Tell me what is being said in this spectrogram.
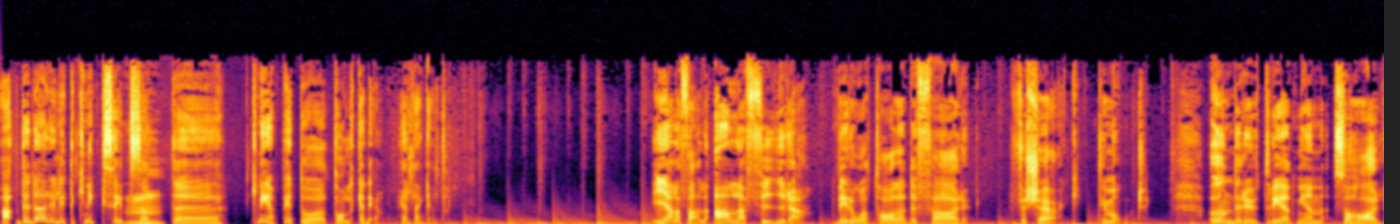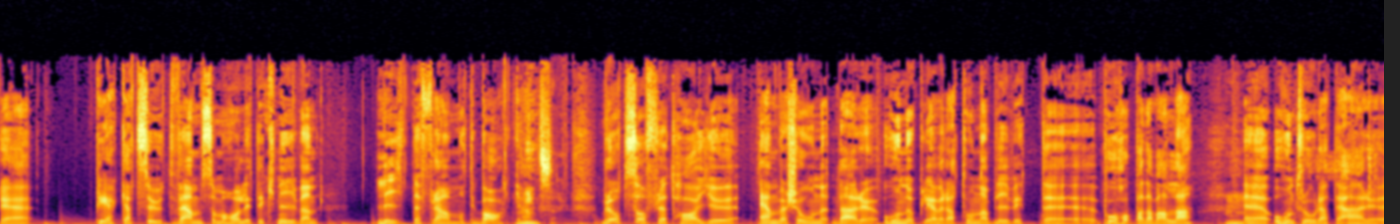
ja, det där är lite knixigt mm. så att, eh, knepigt att tolka det helt enkelt. I alla fall, alla fyra blir åtalade för försök till mord. Under utredningen så har det pekats ut vem som har hållit i kniven lite fram och tillbaka. Minst sagt. Brottsoffret har ju en version där hon upplever att hon har blivit eh, påhoppad av alla. Mm. Eh, och hon tror att det är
